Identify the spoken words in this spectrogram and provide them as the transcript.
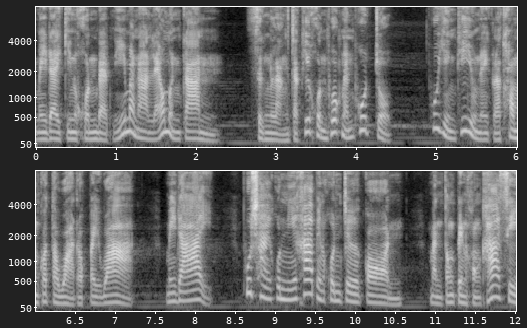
ไม่ได้กินคนแบบนี้มานานแล้วเหมือนกัน ซึ่งหลังจากที่คนพวกนั้นพูดจบ ผู้หญิงที่อยู่ในกระท่อมก็ตวาดออกไปว่า ไม่ได้ ผู้ชายคนนี้ข้าเป็นคนเจอก่อน มันต้องเป็นของข้าสิ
